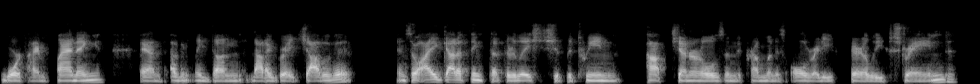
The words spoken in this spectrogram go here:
wartime planning and evidently done not a great job of it. And so I got to think that the relationship between top generals and the Kremlin is already fairly strained.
